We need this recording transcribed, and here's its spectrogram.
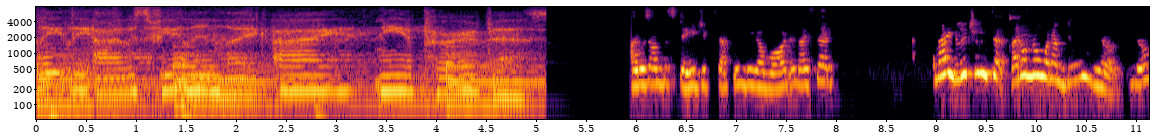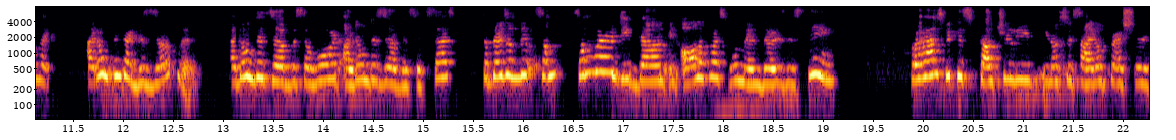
Lately I was feeling like I need a purpose. I was on the stage accepting the award and I said, and I literally said, I don't know what I'm doing here. You know, like, I don't think I deserve it. I don't deserve this award. I don't deserve this success. So there's a little, some, somewhere deep down in all of us women, there is this thing, perhaps because culturally, you know, societal pressure,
